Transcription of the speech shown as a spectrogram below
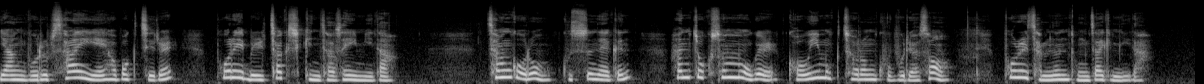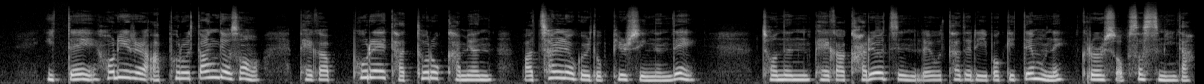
양 무릎 사이의 허벅지를 폴에 밀착시킨 자세입니다. 참고로 굿스넥은 한쪽 손목을 거위목처럼 구부려서 폴을 잡는 동작입니다. 이때 허리를 앞으로 당겨서 배가 폴에 닿도록 하면 마찰력을 높일 수 있는데 저는 배가 가려진 레오타드를 입었기 때문에 그럴 수 없었습니다.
